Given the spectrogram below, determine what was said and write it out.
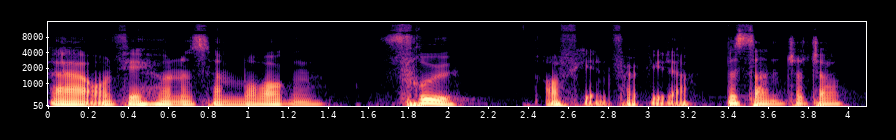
äh, und wir hören uns dann morgen früh auf jeden Fall wieder. Bis dann. Ciao, ciao.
